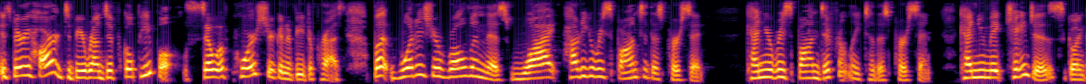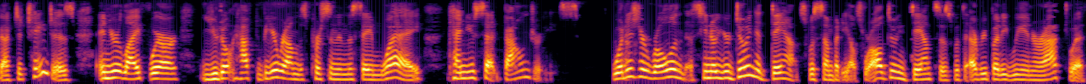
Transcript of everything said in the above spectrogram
It's very hard to be around difficult people. So of course you're going to be depressed. But what is your role in this? Why, how do you respond to this person? Can you respond differently to this person? Can you make changes, going back to changes in your life where you don't have to be around this person in the same way? Can you set boundaries? What is your role in this? You know, you're doing a dance with somebody else. We're all doing dances with everybody we interact with.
